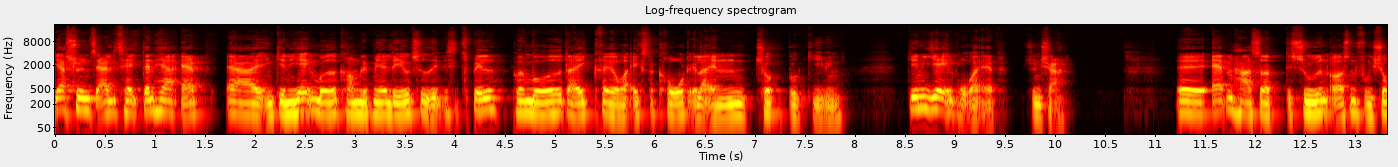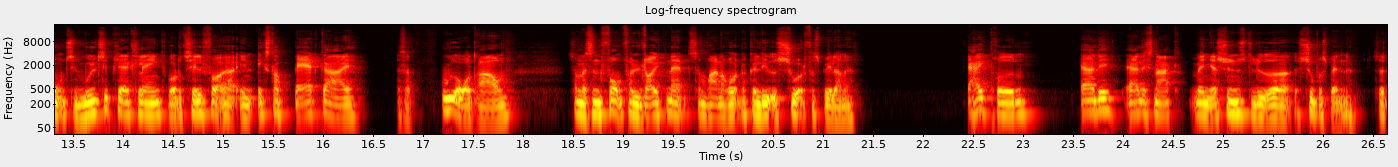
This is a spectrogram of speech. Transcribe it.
Jeg synes ærligt talt, at den her app er en genial måde at komme lidt mere levetid ind i sit spil, på en måde, der ikke kræver ekstra kort eller anden tung bookkeeping. Genial brug af app, synes jeg. Øh, appen har så desuden også en funktion til multiplayer clank, hvor du tilføjer en ekstra bad guy, altså ud over dragen, som er sådan en form for løjtnant, som render rundt og gør livet surt for spillerne. Jeg har ikke prøvet den. Ærlig, ærlig snak, men jeg synes, det lyder super spændende. Så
